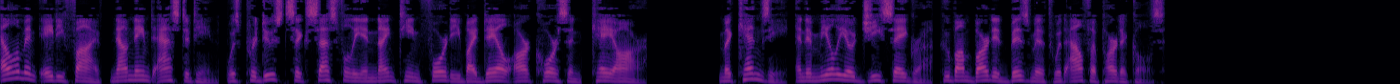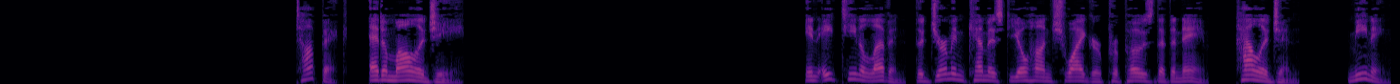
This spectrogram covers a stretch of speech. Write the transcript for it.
Element 85, now named astatine, was produced successfully in 1940 by Dale R. Corson, K.R. Mackenzie, and Emilio G. Segre, who bombarded bismuth with alpha particles. Topic: Etymology. In 1811, the German chemist Johann Schweigger proposed that the name halogen, meaning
